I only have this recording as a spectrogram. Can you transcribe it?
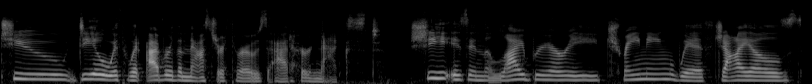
to deal with whatever the master throws at her next. She is in the library training with Giles.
